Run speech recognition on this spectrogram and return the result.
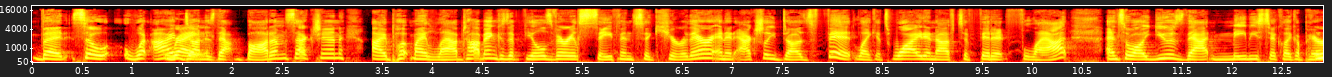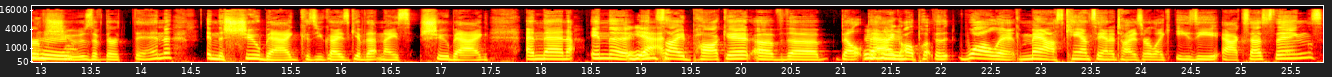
but so what I've Right. done is that bottom section, I put my laptop in because it feels very safe and secure there, and it actually does fit. Like it's wide enough to fit it flat, and so I'll use that. Maybe stick like a pair of mm-hmm. shoes if they're thin in the shoe bag because you guys give that nice shoe bag, and then in the Yeah. inside pocket of the belt bag, mm-hmm. I'll put the wallet, mask, hand sanitizer, like easy access things.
